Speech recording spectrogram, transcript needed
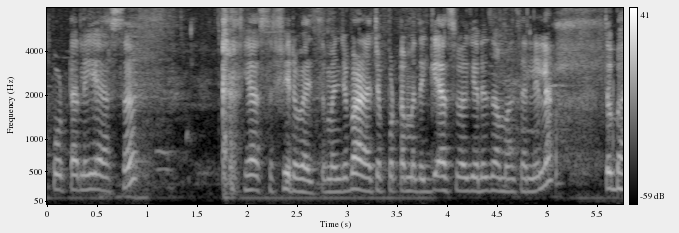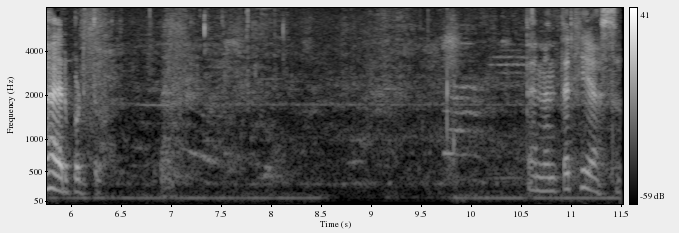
पोटाला हे असं हे असं फिरवायचं. म्हणजे बाळाच्या पोटामध्ये गॅस वगैरे जमा झालेला तो बाहेर पडतो. त्यानंतर हे असं.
